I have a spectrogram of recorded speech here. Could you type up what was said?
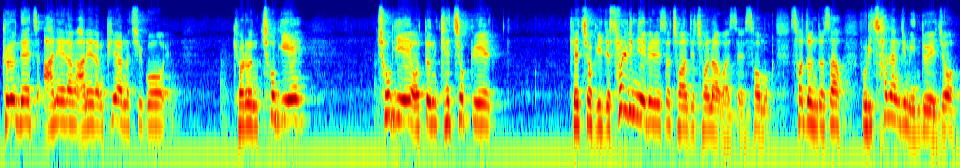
그런데 아내랑 아내랑 피아노 치고 결혼 초기에 초기에 어떤 개척교회 개척이 이제 설립 예배를 해서 저한테 전화가 왔어요. 서목, 서전도사, 우리 찬양 좀 인도해 줘.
